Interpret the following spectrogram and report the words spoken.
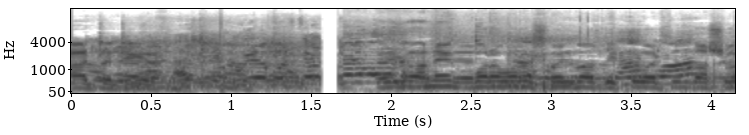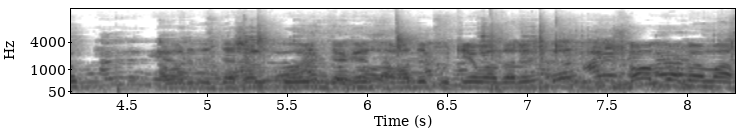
আচ্ছা ঠিক আছে। এই যে অনেক বড় বড় শৈল মাছ দেখতে পাচ্ছেন দর্শক। আবার যে দেশাল কই দেখেন আমাদের পুঠিয়া বাজারে সব রকমের মাছ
